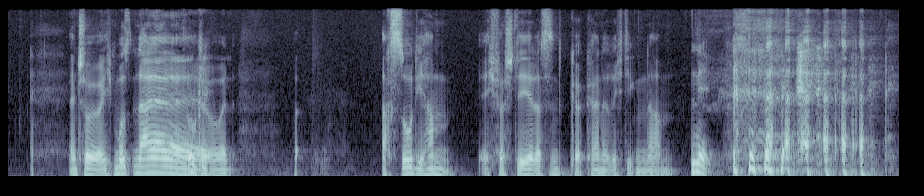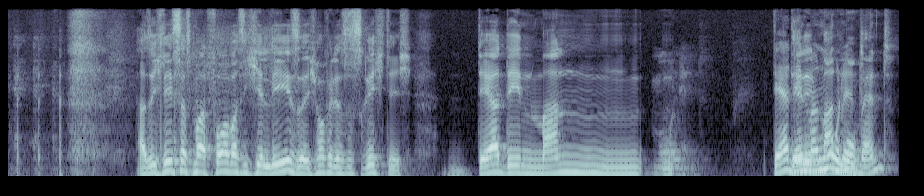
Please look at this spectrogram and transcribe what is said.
Entschuldigung, ich muss. Nein, nein, nein, Okay. nein Moment. Ach so, die haben. Ich verstehe, das sind gar keine richtigen Namen. Nee. Also ich lese das mal vor, was ich hier lese. Ich hoffe, das ist richtig. Der den Mann. Der, Der den, den man Mann Mo nennt. Moment.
